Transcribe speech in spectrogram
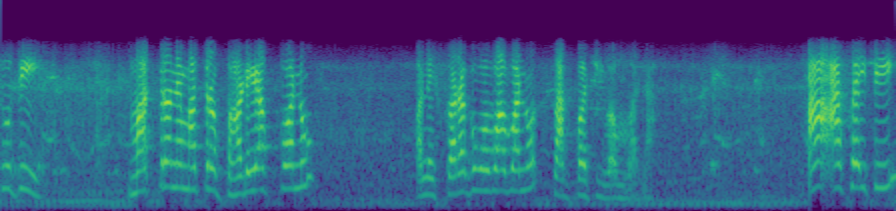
સુધી માત્ર ને માત્ર ભાડે આપવાનું અને સરગવો વાવવાનો, શાકભાજી વાવવાના. આ આશયથી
